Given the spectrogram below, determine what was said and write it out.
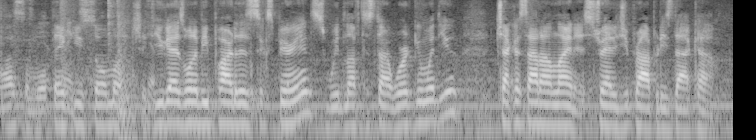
awesome. Well, thank you so much. If Yep. you guys want to be part of this experience, we'd love to start working with you. Check us out online at strategyproperties.com.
